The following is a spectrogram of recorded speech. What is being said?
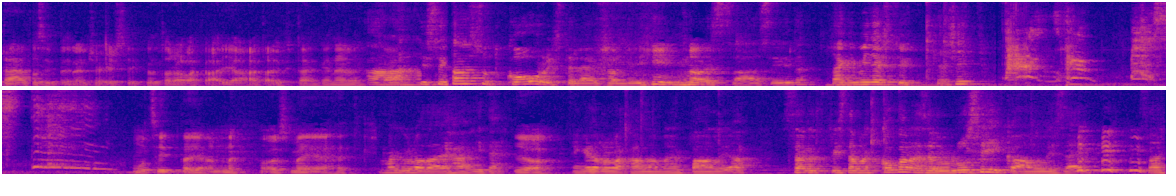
tää. Tosi Ben Jerry's ei kyllä todellakaan jaeta yhtään kenellekään. Ah, siis se tassut kouristelee, kun se on niin innoissaan siitä. Mäkin mites tykkäsit? Mut sitten Janne, ois meidän hetki. Mä kyllä otan ihan ite. Joo. Enkä todellakaan ota noin paljon. Sä nyt pistämään kokonaisen lusikallisen. Sä on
